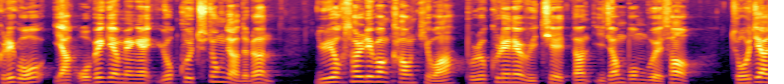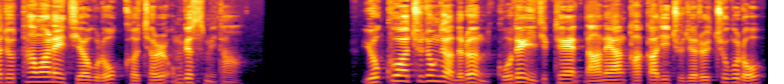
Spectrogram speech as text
그리고 약 500여 명의 요크 추종자들은 뉴욕 설리번 카운티와 브루클린에 위치해 있던 이전 본부에서 조지아주 타마레 지역으로 거처를 옮겼습니다. 요크와 추종자들은 고대 이집트의 난해한 갖가지 주제를 축으로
